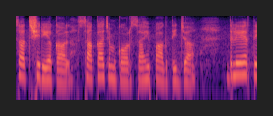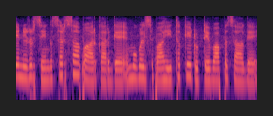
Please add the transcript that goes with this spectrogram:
ਸਤਿ ਸ਼੍ਰੀ ਅਕਾਲ। ਸਾਕਾ ਚਮਕੌਰ ਸਾਹਿਬ ਭਾਗ ਤੀਜਾ। ਦਲੇਰ ਤੇ ਨਿਡਰ ਸਿੰਘ ਸਰਸਾ ਪਾਰ ਕਰ ਗਏ। ਮੁਗਲ ਸਿਪਾਹੀ ਥੱਕੇ ਟੁੱਟੇ ਵਾਪਸ ਆ ਗਏ।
